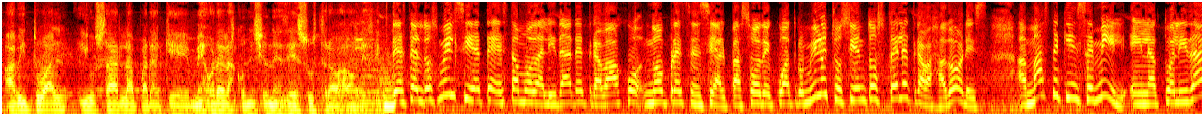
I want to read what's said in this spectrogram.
habitual y usarla para que mejore las condiciones de sus trabajadores. Desde el 2007, esta modalidad de trabajo no presencial pasó de 4.800 teletrabajadores a más de 15.000 en la actualidad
